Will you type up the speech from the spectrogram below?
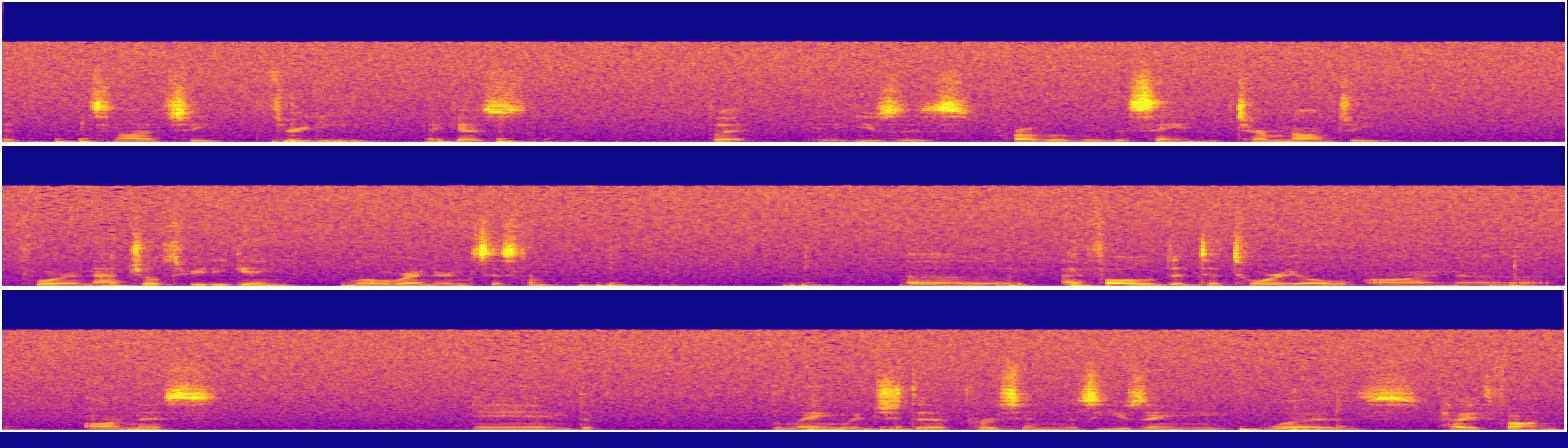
it, it's not actually 3D, I guess, but it uses probably the same terminology for a natural 3D game, well, rendering system. Uh, I followed the tutorial on uh, on this, and the language the person was using was Python,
